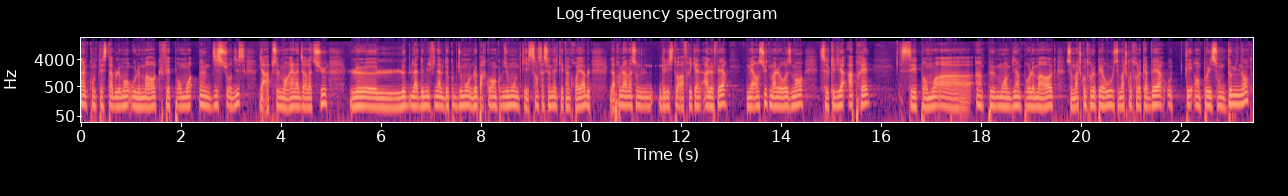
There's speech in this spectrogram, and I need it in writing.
incontestablement où le Maroc fait pour moi un 10 sur 10. Il n'y a absolument rien à dire là-dessus. Le, la demi-finale de Coupe du Monde, le parcours en Coupe du Monde qui est sensationnel, qui est incroyable. La première nation de l'histoire africaine à le faire. Mais ensuite, malheureusement, ce qu'il y a après, c'est pour moi un peu moins bien pour le Maroc. Ce match contre le Pérou, ce match contre le Cap Vert, où tu es en position dominante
